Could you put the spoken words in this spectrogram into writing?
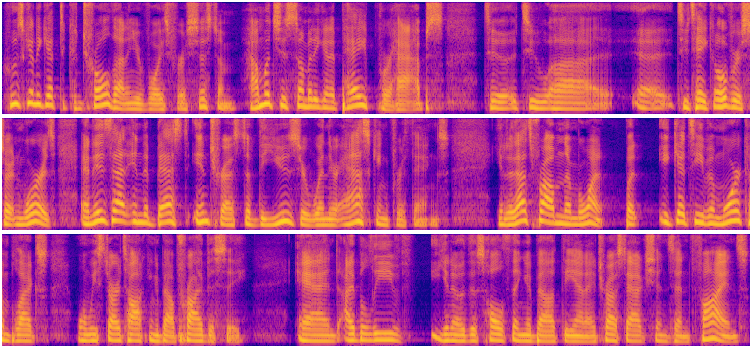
who's going to get to control that in your voice first system? How much is somebody going to pay, perhaps, to to uh, uh, to take over certain words? And is that in the best interest of the user when they're asking for things? You know, that's problem number one. But it gets even more complex when we start talking about privacy. And I believe you know this whole thing about the antitrust actions and fines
